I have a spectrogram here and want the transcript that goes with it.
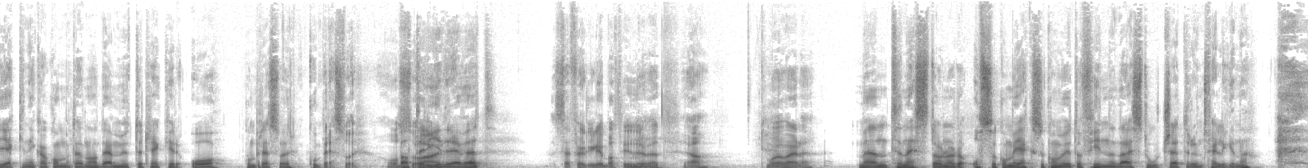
jekken ikke har kommet ennå, det er muttertrekker og kompressor. Kompressor. Kompressor. er- Batteridrevet. Selvfølgelig batteridrevet. Ja, må jo være det. Men til neste år, når det også kommer jekk, så kommer vi til å finne deg stort sett rundt felgene.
